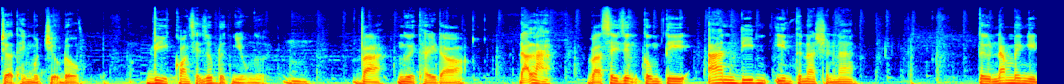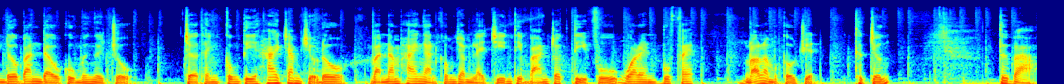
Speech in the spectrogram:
trở thành một triệu đô vì con sẽ giúp được nhiều người Ừ. và người thầy đó đã làm và xây dựng công ty Andin International từ 50.000 đô ban đầu cùng với người chủ trở thành công ty 200 triệu đô và năm 2009 thì bán cho tỷ phú Warren Buffett. Đó là một câu chuyện thực chứng. Tôi bảo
